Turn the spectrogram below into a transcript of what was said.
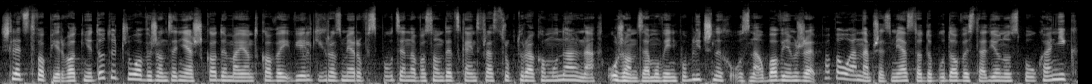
Śledztwo pierwotnie dotyczyło wyrządzenia szkody majątkowej wielkich rozmiarów w spółce Nowosądecka Infrastruktura Komunalna. Urząd Zamówień Publicznych uznał bowiem, że powołana przez miasto do budowy stadionu spółka NIK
